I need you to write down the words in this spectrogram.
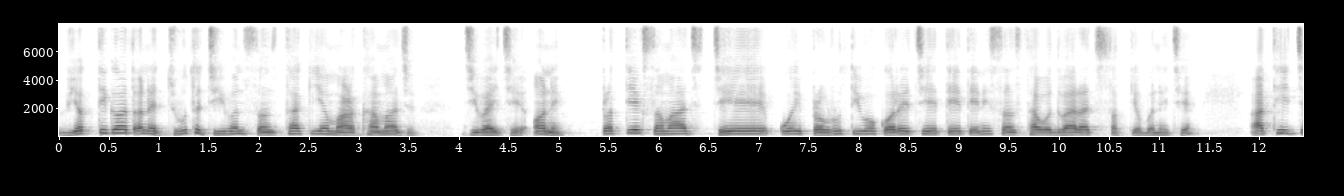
વ્યક્તિગત અને જૂથ જીવન સંસ્થાકીય માળખામાં જ જીવાય છે અને પ્રત્યેક સમાજ જે કોઈ પ્રવૃત્તિઓ કરે છે તે તેની સંસ્થાઓ દ્વારા જ શક્ય બને છે. આથી જ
